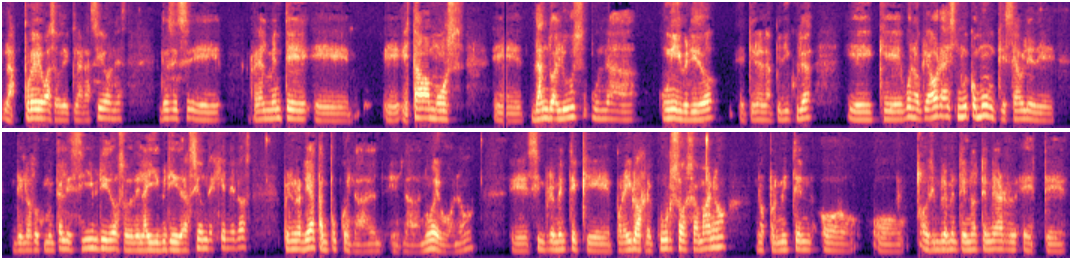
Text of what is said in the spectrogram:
las, pruebas o declaraciones. Entonces, eh, realmente eh, estábamos dando a luz una, un híbrido, que era la película, que bueno, que ahora es muy común que se hable de, de, los documentales híbridos o de la hibridación de géneros, pero en realidad tampoco es nada, es nada nuevo, ¿no? simplemente que por ahí los recursos a mano nos permiten o, o, simplemente no tener este,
